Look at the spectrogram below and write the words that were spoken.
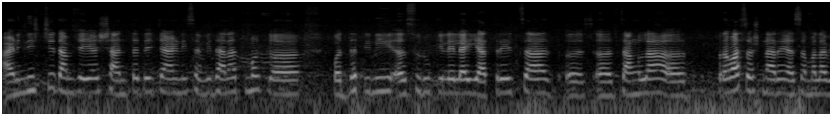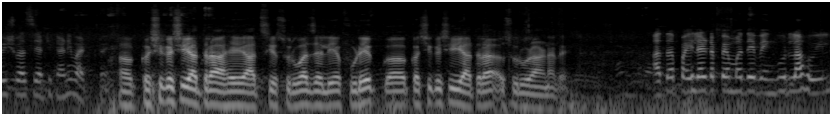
आणि निश्चित आमच्या या शांततेच्या आणि संविधानात्मक पद्धतीने सुरू केलेल्या यात्रेचा चांगला प्रवास असणार आहे असा मला विश्वास या ठिकाणी वाटतोय. कशी कशी यात्रा आहे? आजची सुरुवात झाली आहे. पुढे कशी कशी यात्रा सुरू राहणार आहे? आता पहिल्या टप्प्यामध्ये वेंगुर्ला होईल.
